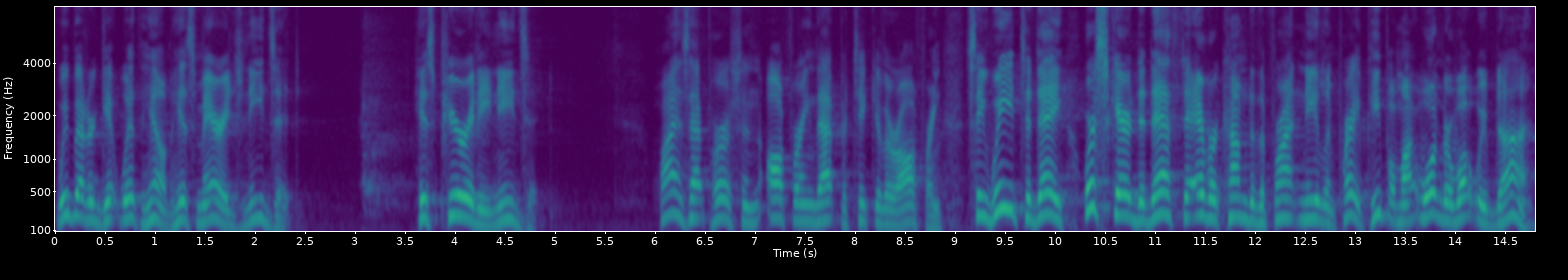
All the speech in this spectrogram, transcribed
We better get with him. His marriage needs it, his purity needs it. Why is that person offering that particular offering? See, we today, we're scared to death to ever come to the front, kneel, and pray. People might wonder what we've done.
